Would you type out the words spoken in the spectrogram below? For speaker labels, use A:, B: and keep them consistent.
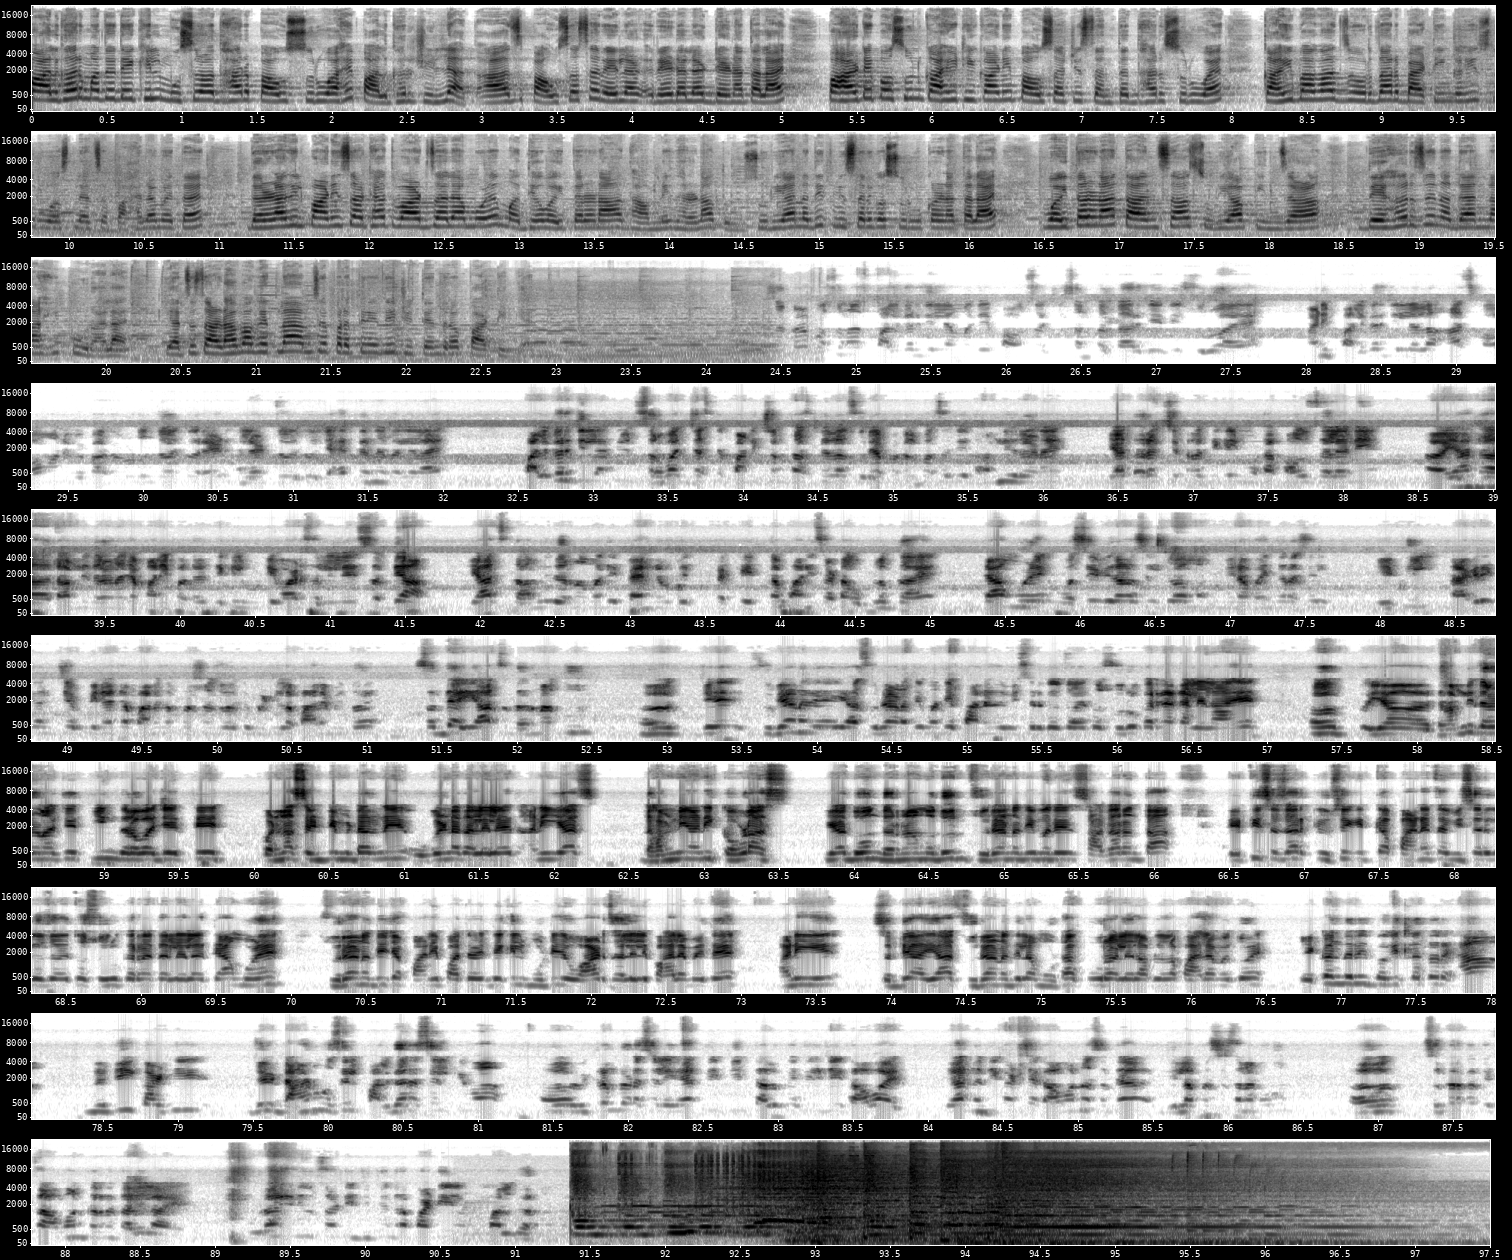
A: पालघरमध्ये देखील मुसळधार पाऊस सुरू आहे. पालघर जिल्ह्यात आज पावसाचा रेल रेड अलर्ट देण्यात आला आहे पहाटेपासून काही ठिकाणी पावसाची संततधार सुरू आहे. काही भागात जोरदार बॅटिंगही सुरू असल्याचं पाहायला मिळत आहे धरणातील पाणीसाठ्यात वाढ झाल्यामुळे मध्य वैतरणा धामणी धरणातून सूर्या नदीत विसर्ग सुरू करण्यात आला आहे वैतरणा तानसा सूर्या पिंजाळा देहरजे नद्यांनाही पूर आलाय. याचाच आढावा घेतला आमचे प्रतिनिधी जितेंद्र पाटील यांनी.
B: आणि पालघर जिल्ह्याला आज हवामान विभागाकडून जो आहे तो रेड अलर्ट जो आहे तो जाहीर करण्यात आलेला आहे. पालघर जिल्ह्यातील सर्वात जास्त पाणी क्षमता असलेला सूर्या प्रकल्पाचं जे धामणी धरण आहे या धरण क्षेत्रात देखील मोठा पाऊस झाल्याने या धामणी धरणाच्या पाणी पातळीत देखील मोठी वाढ झालेली आहे. सध्या याच धामणी धरणामध्ये ब्याण्णव टक्के इतका पाणीसाठा उपलब्ध आहे. त्यामुळे वसे विरार असेल किंवा मग मीना भाईंदर असेल येथील नागरिकांचे पिण्याच्या पाण्याचा प्रश्न जो आहे तो मिटलेला पाहायला मिळतोय. सध्या याच धरणातून जे सूर्या नदी आहे या सूर्या नदीमध्ये पाण्याचा विसर्ग जो आहे तो सुरू करण्यात आलेला आहे. या धामणी धरणाचे तीन दरवाजे आहेत ते पन्नास सेंटीमीटरने उघडण्यात आलेले आहेत आणि याच धामणी आणि कवडास या दोन धरणामधून सूर्या नदीमध्ये साधारणतः तेहतीस हजार क्युसेक इतका पाण्याचा विसर्ग जो आहे तो सुरू करण्यात आलेला आहे. त्यामुळे सूर्या नदीच्या पाणी पातळीत देखील मोठी वाढ झालेली पाहायला मिळते आणि सध्या या सूर्या नदीला मोठा पूर आलेला आपल्याला पाहायला मिळतोय. एकंदरीत बघितलं तर ह्या नदी काठी जे डहाणू असेल पालघर असेल किंवा विक्रमगड असेल या ते तीन तालुक्यातील जे गावं आहेत या नदीकाठच्या गावांना सध्या जिल्हा प्रशासनाकडून सतर्कतेचं आवाहन करण्यात आलेलं आहे. पुढारी न्यूजसाठी जितेंद्र पाटील पालघर.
